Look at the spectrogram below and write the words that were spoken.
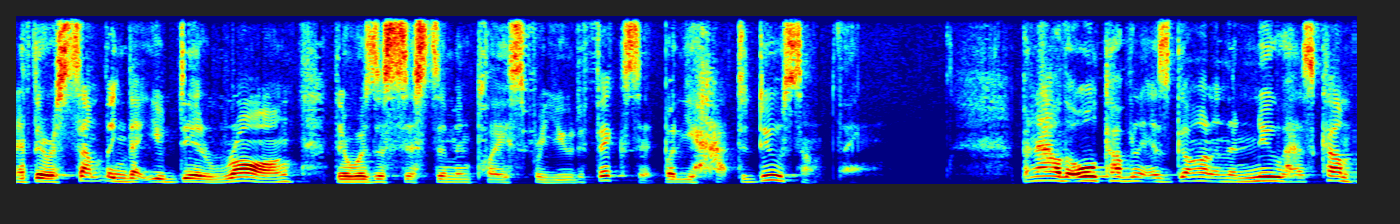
And if there was something that you did wrong, there was a system in place for you to fix it, but you had to do something. But now the old covenant is gone and the new has come,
